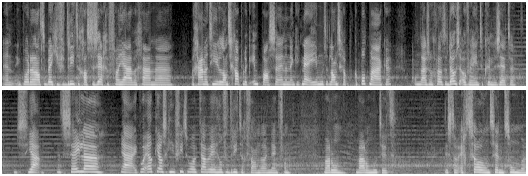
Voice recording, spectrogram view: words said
En ik word dan altijd een beetje verdrietig als ze zeggen van ja, we gaan, uh, we gaan het hier landschappelijk inpassen. En dan denk ik nee, je moet het landschap kapot maken om daar zo'n grote doos overheen te kunnen zetten. Dus ja, het is hele... Ja, ik word, elke keer als ik hier fiets word ik daar weer heel verdrietig van. Dat ik denk van waarom? Waarom moet dit? Het is toch echt zo ontzettend zonde.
